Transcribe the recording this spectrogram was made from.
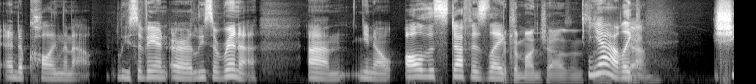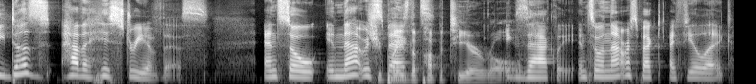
end up calling them out. Lisa Van or Lisa Rinna. Um, you know, all this stuff is like with the Munchausen. yeah, like Yeah. she does have a history of this. And so in that respect, She plays the puppeteer role. Exactly. And so in that respect, I feel like,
